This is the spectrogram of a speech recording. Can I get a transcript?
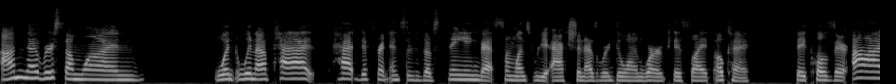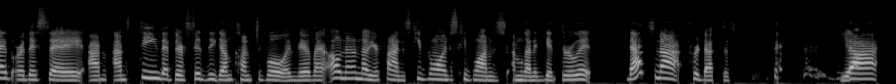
I'm never someone when when I've had had different instances of seeing that someone's reaction as we're doing work is like, okay, they close their eyes or they say, I'm I'm seeing that they're physically uncomfortable and they're like, oh no, no, you're fine. Just keep going, just keep going. Just, I'm gonna get through it. That's not productive. that is yeah. not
